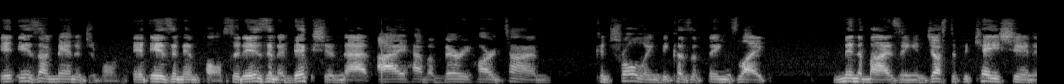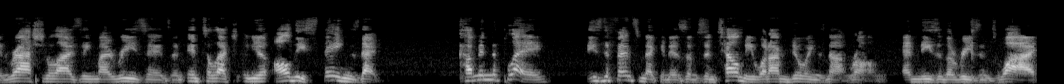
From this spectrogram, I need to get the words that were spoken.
it is unmanageable. It is an impulse. It is an addiction that I have a very hard time controlling because of things like minimizing and justification and rationalizing my reasons and intellectual, you know, all these things that come into play, these defense mechanisms, and tell me what I'm doing is not wrong. And these are the reasons why,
